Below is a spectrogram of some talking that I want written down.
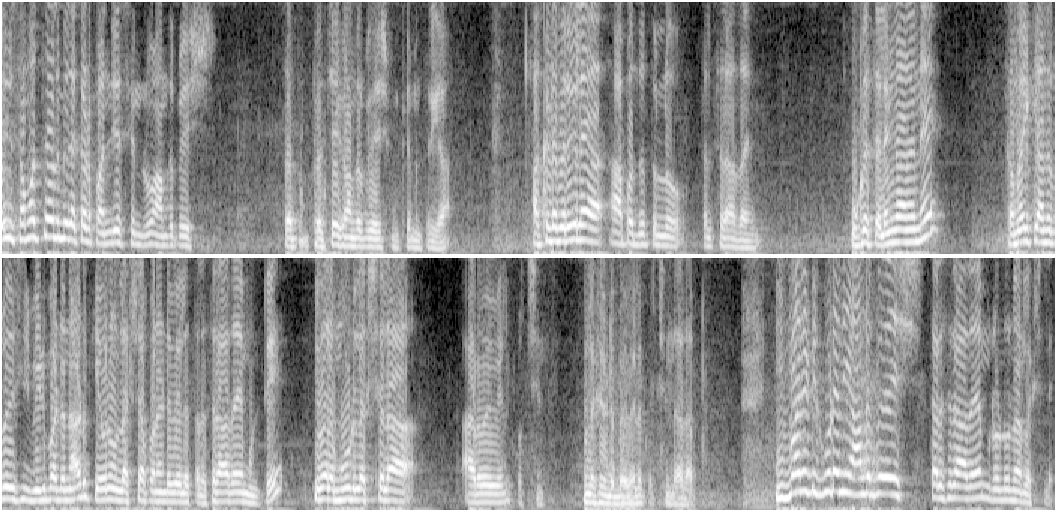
ఐదు సంవత్సరాలు మీరు అక్కడ పనిచేసిండ్రు ఆంధ్రప్రదేశ్ ప్రత్యేక ఆంధ్రప్రదేశ్ ముఖ్యమంత్రిగా. అక్కడ పెరగలే ఆ పద్ధతుల్లో తలసరి ఆదాయం ఒక తెలంగాణనే సమైక్య ఆంధ్రప్రదేశ్ నుంచి విడిపడ్డ నాడు కేవలం లక్ష పన్నెండు వేల తలసరి ఆదాయం ఉంటే ఇవాళ మూడు లక్షల అరవై వేలకు వచ్చింది. మూడు లక్షల డెబ్బై వేలకు వచ్చింది దాదాపు. ఇవాళకి కూడా నీ ఆంధ్రప్రదేశ్ తలసరి ఆదాయం రెండున్నర లక్షలే.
